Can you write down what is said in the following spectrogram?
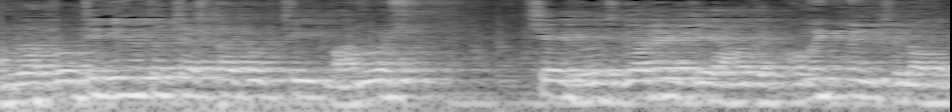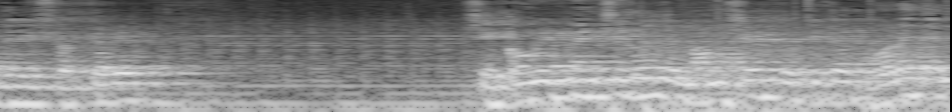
আমরা প্রতিনিয়ত চেষ্টা করছি মানুষ, সে রোজগারের যে আমাদের কমিটমেন্ট ছিল আমাদের এই সরকারের সেই কমিটমেন্ট ছিল যে মানুষের প্রতিটা ঘরে যেন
